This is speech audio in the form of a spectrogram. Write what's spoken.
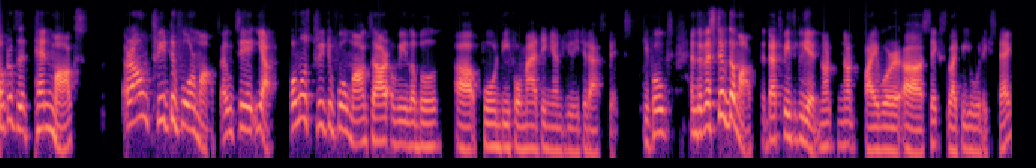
out of the ten marks, around three to four marks, I would say, yeah, almost three to four marks are available uh, for the formatting and related aspects. Okay, folks. And the rest of the marks, that's basically it, not, not five or uh, six like you would expect.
